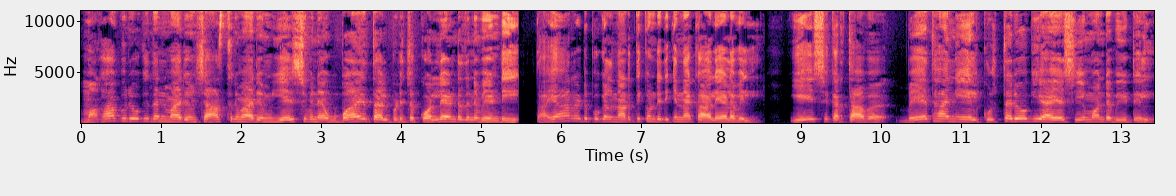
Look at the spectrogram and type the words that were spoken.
മഹാപുരോഹിതന്മാരും ശാസ്ത്രിമാരും യേശുവിനെ ഉപായത്താൽ പിടിച്ച് കൊല്ലേണ്ടതിനു വേണ്ടി തയ്യാറെടുപ്പുകൾ നടത്തിക്കൊണ്ടിരിക്കുന്ന കാലയളവിൽ യേശു കർത്താവ് ബേധാന്യയിൽ കുഷ്ഠരോഗിയായ ശീമോന്റെ വീട്ടിൽ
